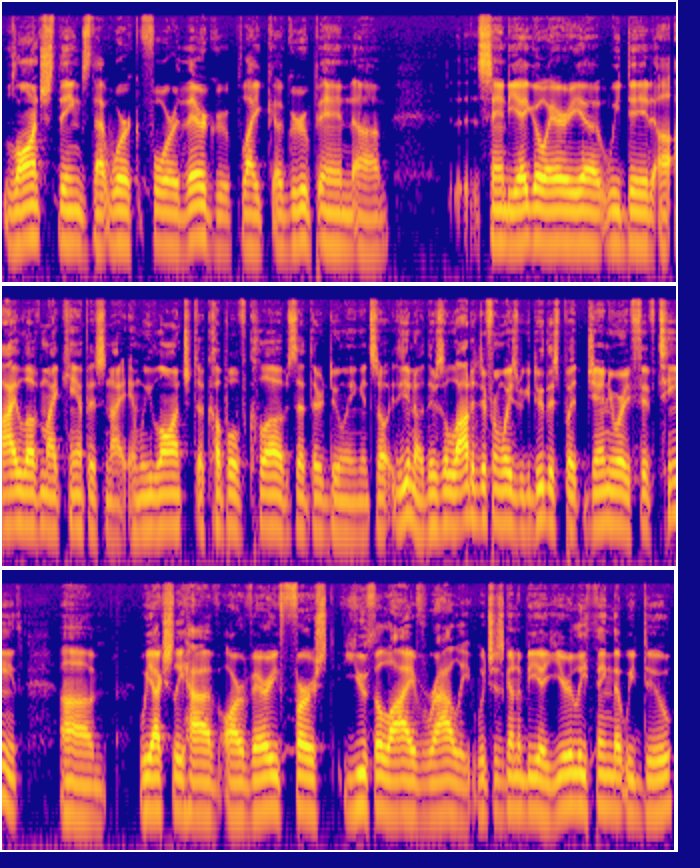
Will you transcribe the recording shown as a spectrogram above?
launch things that work for their group, like a group in. Um, San Diego area, we did I Love My Campus night, and we launched a couple of clubs that they're doing. And so, you know, there's a lot of different ways we could do this. But January 15th, um, we actually have our very first Youth Alive rally, which is going to be a yearly thing that we do.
